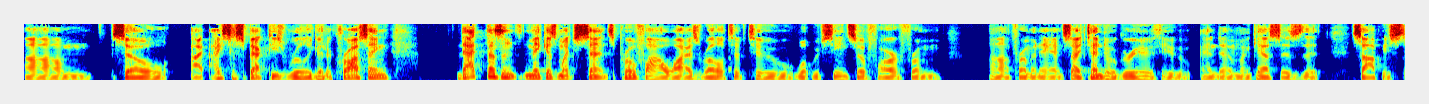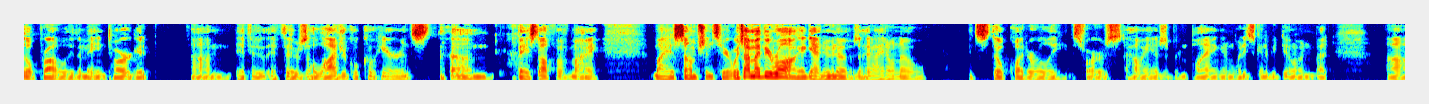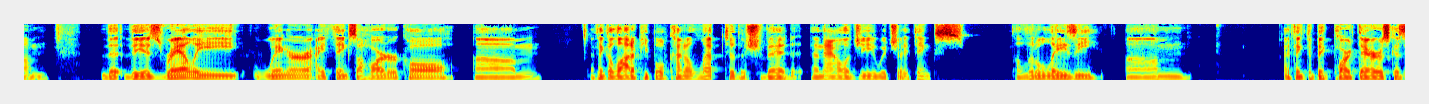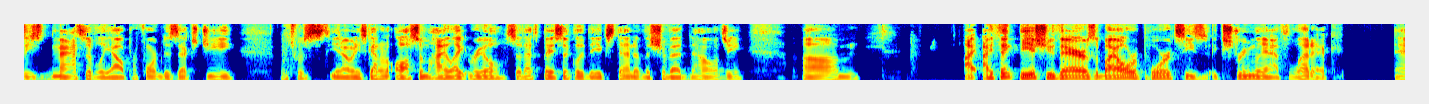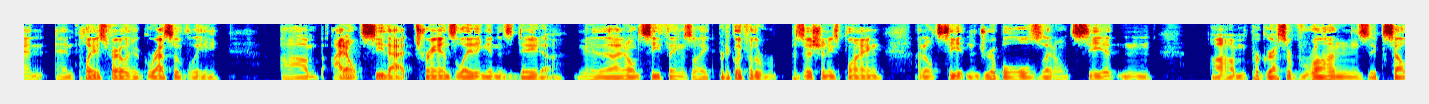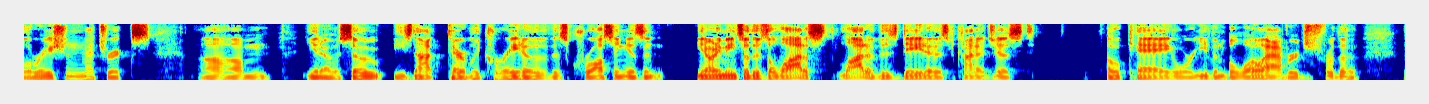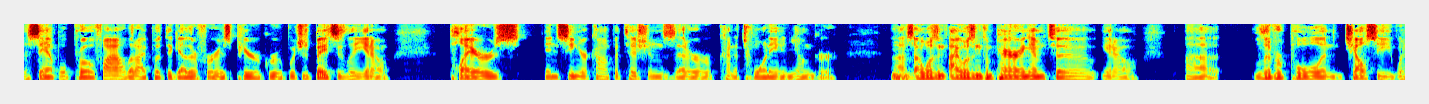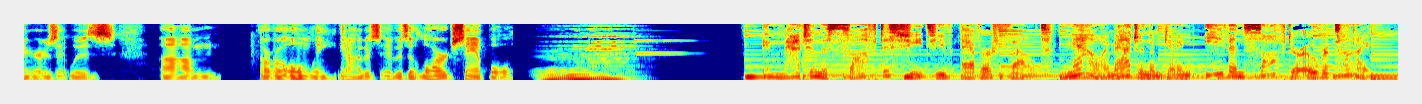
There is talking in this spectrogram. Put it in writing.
Um, so I, I suspect he's really good at crossing. That doesn't make as much sense profile wise relative to what we've seen so far from uh, from an end. So I tend to agree with you, and uh, my guess is that Soppy's still probably the main target um, if if there's a logical coherence um, based off of my my assumptions here, which I might be wrong. Again, who knows? I, I don't know. It's still quite early as far as how Ange has been playing and what he's going to be doing. But um, the the Israeli winger, I think, is a harder call. Um, I think a lot of people kind of leapt to the Shved analogy, which I think's a little lazy. Um, I think the big part there is because he's massively outperformed his XG, which was, you know, and he's got an awesome highlight reel. So that's basically the extent of the Shved analogy. Um, I, I think the issue there is that by all reports, he's extremely athletic and and plays fairly aggressively. Um, I don't see that translating in his data. I mean, I don't see things like, particularly for the position he's playing, I don't see it in dribbles. I don't see it in um, progressive runs, acceleration metrics. Um, you know, so he's not terribly creative. His crossing isn't You know what I mean? So there's a lot of lot of his data is kind of just okay or even below average for the the sample profile that I put together for his peer group, which is basically you know players in senior competitions that are kind of 20 and younger. Uh, mm-hmm. Uh, so I wasn't I wasn't comparing him to you know uh, Liverpool and Chelsea wingers. It was um, or, only you know I was it was a large sample. Imagine the softest sheets you've ever felt. Now imagine them getting even softer over time.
